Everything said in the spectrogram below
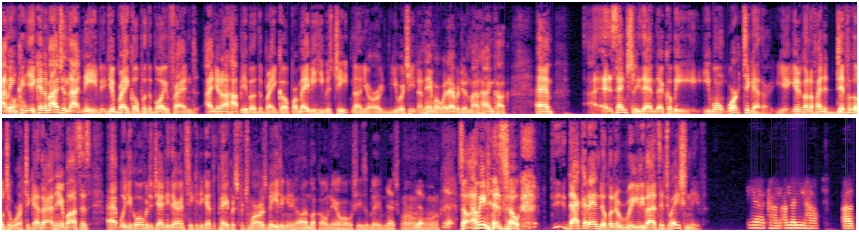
I mean, c- you can imagine that, Neve. If you break up with a boyfriend and you're not happy about the breakup, or maybe he was cheating on you, or you were cheating on him, or whatever, doing Matt Hancock. Um, essentially then there could be you won't work together. You, you're going to find it difficult to work together. And then your boss says, uh, "Will you go over to Jenny there and see can you get the papers for tomorrow's meeting?" And you go, "I'm not going near her. She's a bleeding bitch." yeah, yeah. So I mean, so that could end up in a really bad situation, Eve. Yeah, it can. And then you have, as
